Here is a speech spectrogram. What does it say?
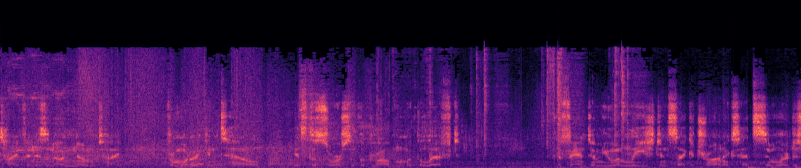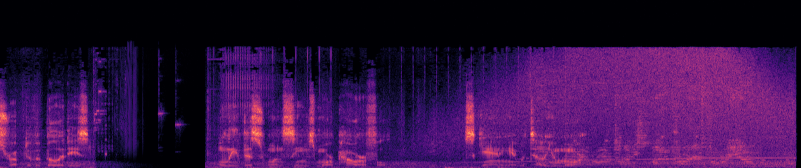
Typhon is an unknown type. From what I can tell, it's the source of the problem with the lift. The Phantom you unleashed in Psychotronics had similar disruptive abilities. Only this one seems more powerful. Scanning it would tell you more.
